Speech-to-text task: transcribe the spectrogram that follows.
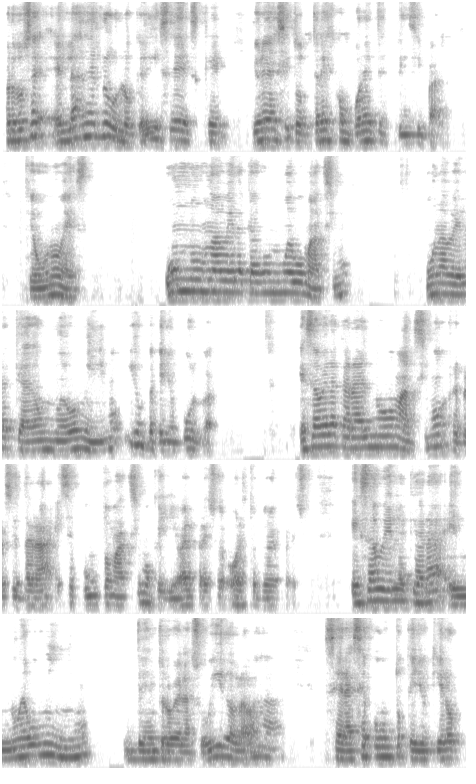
Pero entonces, el Last de Rule lo que dice es que yo necesito tres componentes principales, que uno es una vela que haga un nuevo máximo, una vela que haga un nuevo mínimo y un pequeño pullback. Esa vela que hará el nuevo máximo representará ese punto máximo que lleva el precio o la estructura del precio. Esa vela que hará el nuevo mínimo dentro de la subida o la bajada será ese punto que yo quiero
